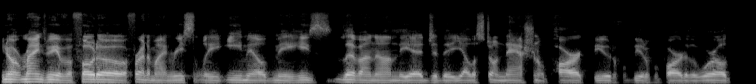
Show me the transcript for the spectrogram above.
You know, it reminds me of a photo a friend of mine recently emailed me. He's living on the edge of the Yellowstone National Park, beautiful, beautiful part of the world,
